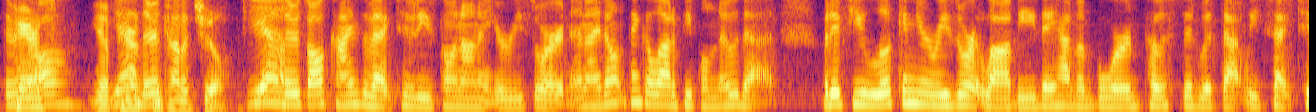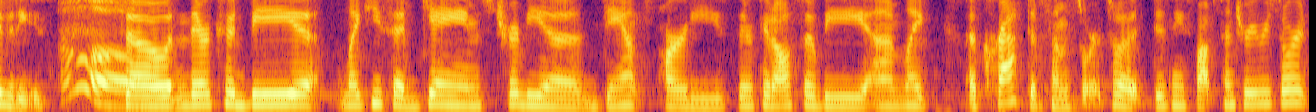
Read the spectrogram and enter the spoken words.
There's parents, all- yeah, parents can there's- kind of chill. Yeah. Yeah. there's all kinds of activities going on at your resort. And I don't think a lot of people know that. But if you look in your resort lobby, they have a board posted with that week's activities. Oh. So there could be, like he said, games, trivia, dance parties. There could also be um, like a craft of some sort. So at Disney's Pop Century Resort,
